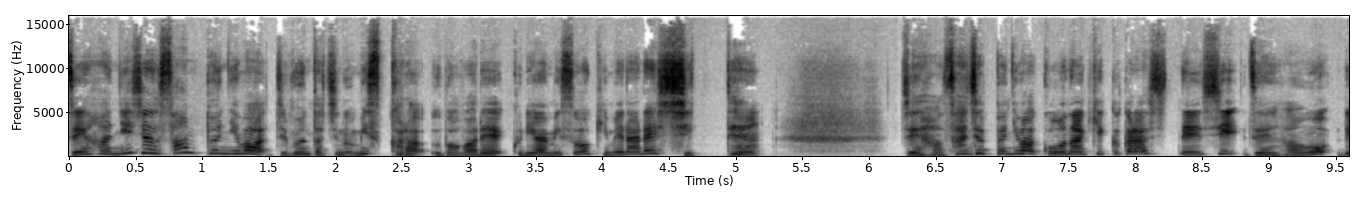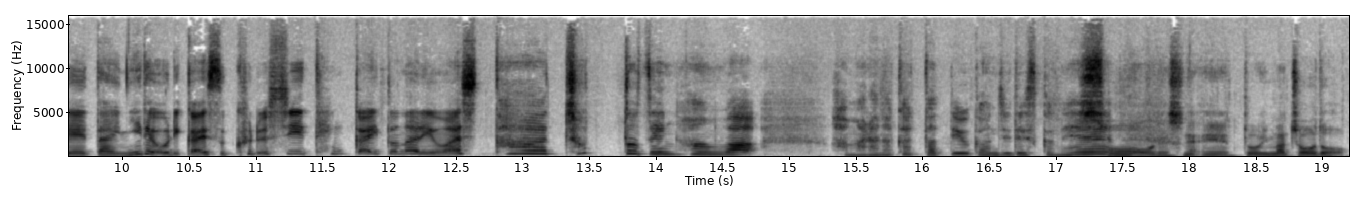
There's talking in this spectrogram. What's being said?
前半23分には自分たちのミスから奪われクリアミスを決められ失点前半30分にはコーナーキックから失点し前半を0対2で折り返す苦しい展開となりました。ちょっと前半ははまらなかったっていう感じですかね。そうですね。えっ、と今ちょうど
